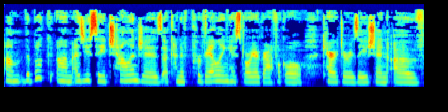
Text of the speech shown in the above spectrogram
um, the book, um, as you say, challenges a kind of prevailing historiographical characterization of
